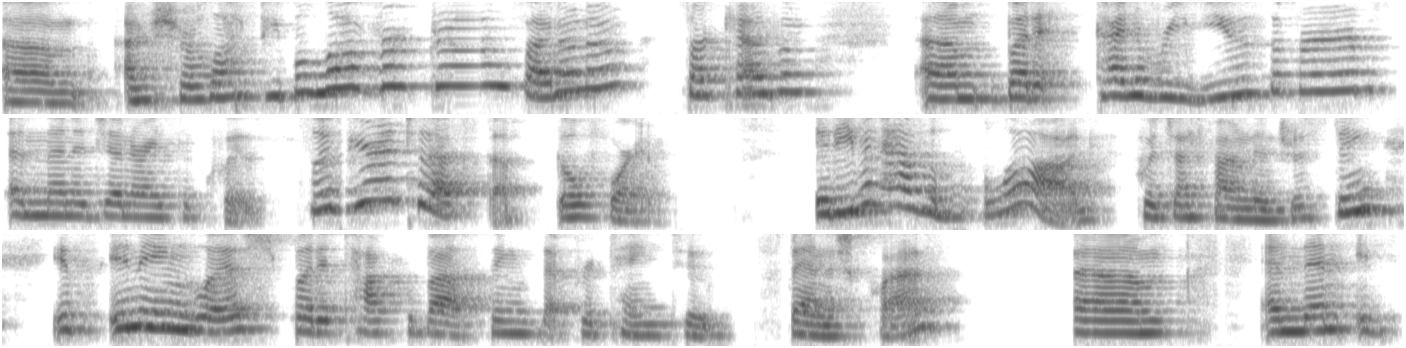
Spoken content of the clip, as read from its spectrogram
Um, i'm sure a lot of people love verb drills. I don't know sarcasm um, but it kind of reviews the verbs and then it generates a quiz so if you're into that stuff go for it it even has a blog, which I found interesting. It's in English, but it talks about things that pertain to Spanish class. Um, and then if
